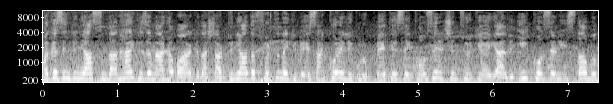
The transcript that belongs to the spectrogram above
Magazin dünyasından herkese merhaba arkadaşlar. Dünyada fırtına gibi esen Koreli grup BTS konser için Türkiye'ye geldi. İlk konserini İstanbul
